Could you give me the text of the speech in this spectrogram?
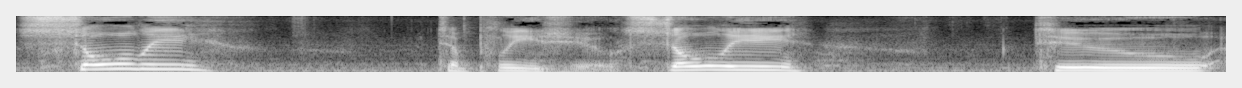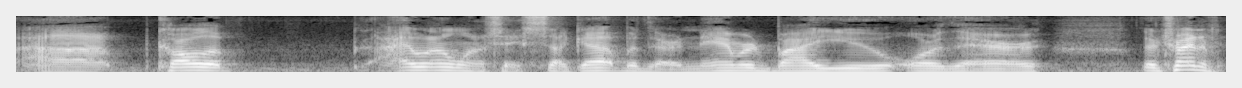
solely to please you, solely to uh, call it. I don't want to say suck up, but they're enamored by you, or they're they're trying to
